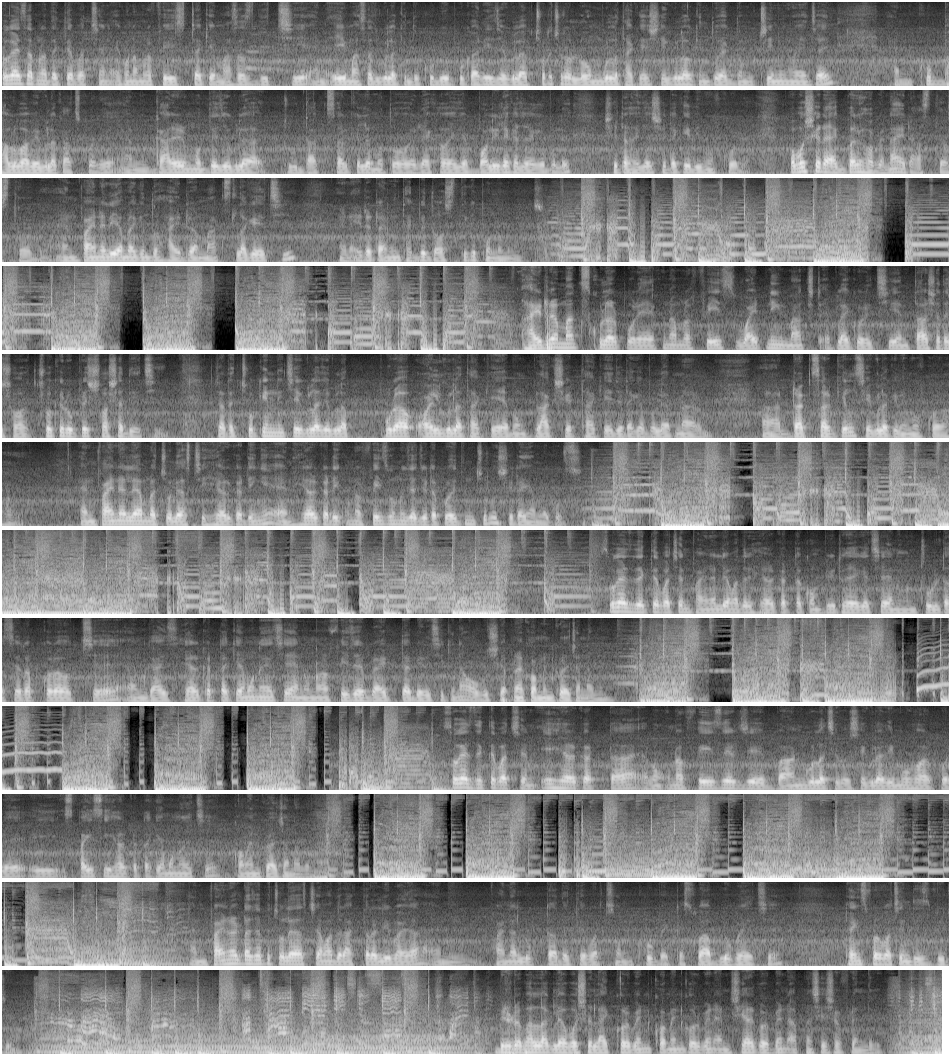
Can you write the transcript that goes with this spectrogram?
সো গাইস আপনারা দেখতে পাচ্ছেন, এখন আমরা ফেসটাকে মাসাজ দিচ্ছি অ্যান্ড এই মাসাজগুলো কিন্তু খুবই উপকারী, যেগুলো ছোট ছোট লোমগুলো থাকে, সেগুলোও কিন্তু একদম ট্রিমিং হয়ে যায় অ্যান্ড খুব ভালোভাবে এগুলো কাজ করে অ্যান্ড গাড়ের মধ্যে যেগুলো একটু ডার্ক সার্কেলের মতো রেখা হয়ে যায় বলি রেখা জায়গায় বলে, সেটা হয়ে যায় সেটাকে রিমুভ করে। অবশ্যই এটা একবারে হবে না, এটা আস্তে আস্তে হবে। অ্যান্ড ফাইনালি আমরা কিন্তু হাইড্রা মাস্ক লাগিয়েছি অ্যান্ড এটা টাইমিং থাকবে দশ থেকে পনেরো মিনিট। হাইড্রা মাস্ক খোলার পরে এখন আমরা ফেস হোয়াইটনিং মাস্ক অ্যাপ্লাই করেছি অ্যান্ড তার সাথে চোখের উপরে শশা দিয়েছি। যাতে চোখের নিচে এগুলো যেগুলো পুরা অয়েলগুলো থাকে এবং ব্ল্যাক শেড থাকে, যেটাকে বলে আপনার ডার্ক সার্কেল সেগুলোকে রিমুভ করা হয়। অ্যান্ড ফাইনালি আমরা চলে আসছি হেয়ার কাটিংয়ে অ্যান্ড হেয়ার কাটিং ওনার ফেস অনুযায়ী যেটা প্রয়োজন ছিল সেটাই আমরা করছি। সো গাইজ দেখতে পাচ্ছেন ফাইনালি আমাদের হেয়ার কাটটা কমপ্লিট হয়ে গেছে এখন চুলটা সেট আপ করা হচ্ছে। অ্যান্ড গাইজ হেয়ার কাটটা কেমন হয়েছে অ্যান্ড ওনার ফেসের ব্রাইটটা বেড়েছে কিনা অবশ্যই আপনারা কমেন্ট করে জানাবেন। সো গাইজ দেখতে পাচ্ছেন, এই হেয়ার কাটটা এবং ওনার ফেসের যে বার্নগুলো ছিল, সেগুলো রিমুভ হওয়ার পরে এই স্পাইসি হেয়ার কাটটা কেমন হয়েছে কমেন্ট করে জানাবেন। ফাইনাল টাচ আপে চলে আসছে আমাদের আক্তার আলী ভাইয়া অ্যান্ড ফাইনাল লুকটা দেখতে পাচ্ছেন খুব একটা সোয়াব লুক হয়েছে। Thanks for watching this video ভিডিওটা ভালো লাগলে অবশ্যই লাইক করবেন কমেন্ট করবেন অ্যান্ড শেয়ার করবেন আপনার সেসব ফ্রেন্ডদের nothing,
